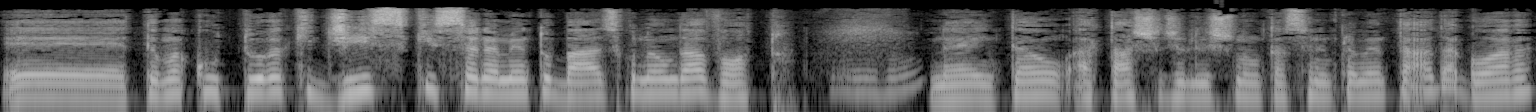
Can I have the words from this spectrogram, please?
é, tem uma cultura que diz que saneamento básico não dá voto. Uhum. Né? Então, a taxa de lixo não está sendo implementada. Agora,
